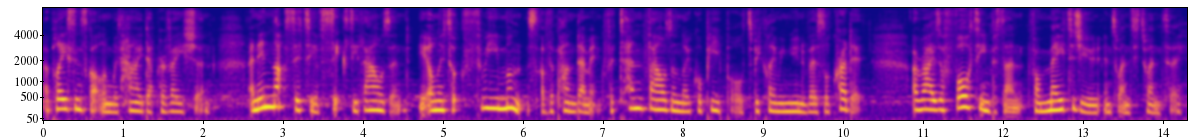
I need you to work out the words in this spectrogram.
a place in Scotland with high deprivation. And in that city of 60,000, it only took three months of the pandemic for 10,000 local people to be claiming universal credit, a rise of 14% from May to June in 2020.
